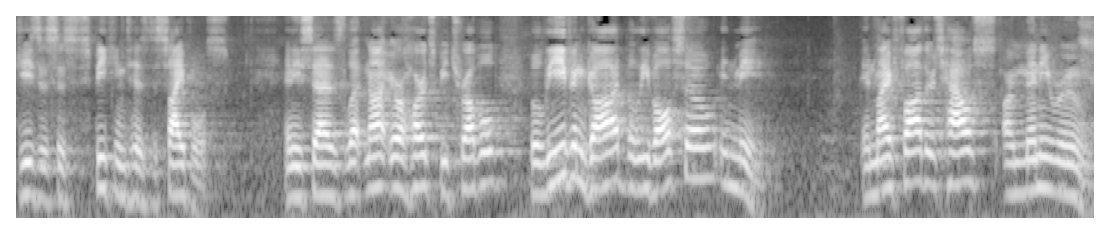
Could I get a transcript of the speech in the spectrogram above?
Jesus is speaking to his disciples. And he says, Let not your hearts be troubled. Believe in God, believe also in me. In my Father's house are many rooms.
